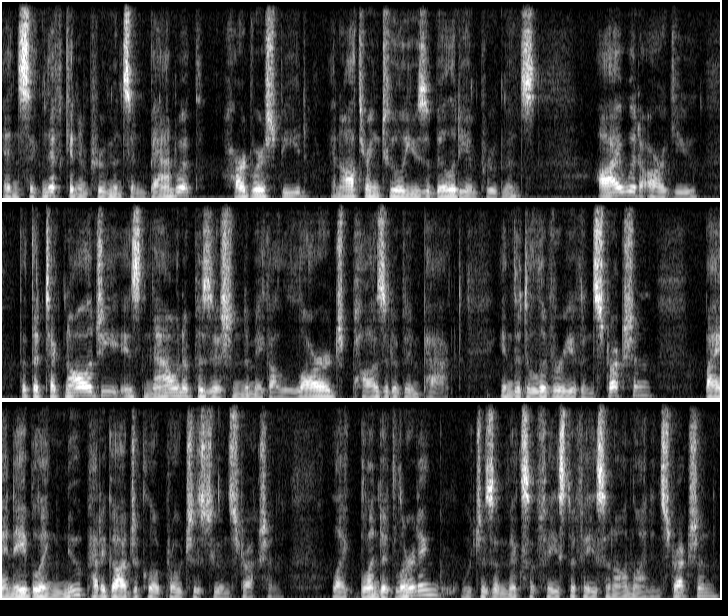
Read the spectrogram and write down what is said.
and significant improvements in bandwidth, hardware speed, and authoring tool usability improvements, I would argue that the technology is now in a position to make a large positive impact in the delivery of instruction by enabling new pedagogical approaches to instruction, like blended learning, which is a mix of face-to-face -face and online instruction,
